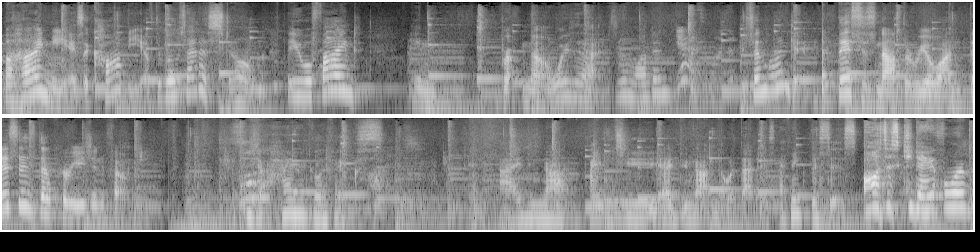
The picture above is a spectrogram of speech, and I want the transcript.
Behind me is a copy of the Rosetta Stone that you will find in. Bro- no, where's it at? Is it in London? Yeah, it's in London. It's in London. But this is not the real one. This is the Parisian phony. These are hieroglyphics. I do not. I do. I do not know what that is. I think this is. Oh, is this cuneiform?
